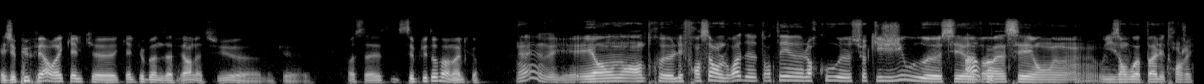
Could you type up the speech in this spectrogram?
et j'ai pu faire ouais quelques quelques bonnes affaires là-dessus. Euh, donc euh, c'est plutôt pas mal quoi. Ouais, et entre les Français ont le droit de tenter euh, leur coup sur Kijiji ou c'est ah, c'est où ils envoient pas à l'étranger?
